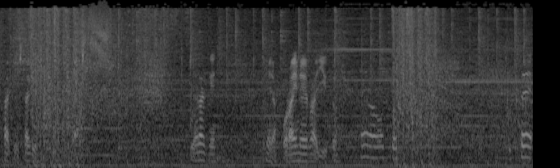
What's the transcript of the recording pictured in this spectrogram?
Está aquí, está aquí. ¿Y ahora qué? Mira, por ahí no hay rayitos. otro. Este.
